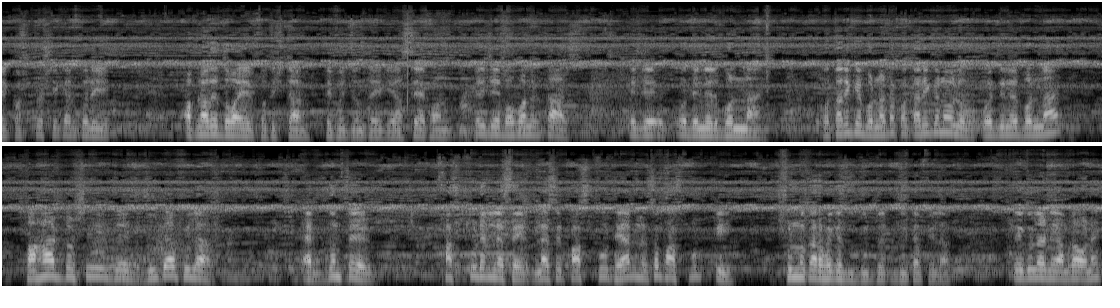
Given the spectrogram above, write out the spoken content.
এই কষ্ট স্বীকার করি আপনাদের দোয়া এই প্রতিষ্ঠান এ পর্যন্ত এগিয়ে আছে। এখন এই যে ভবনের কাজ এই যে ওদিনের বন্যায় ক তারিখে বন্যাটা ক তারিখে না হলো? ওই দিনের বন্যায় পাহাড় দোষী যে দুইটা পিলার একদম সে ফাস্টফুডের নেছে নেছে ফাস্টফুড হেয়ার নেছে ফাস্টফুড কি? শূন্যকার হয়ে গেছে দুইটা- পিলার তো এগুলো নিয়ে আমরা অনেক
